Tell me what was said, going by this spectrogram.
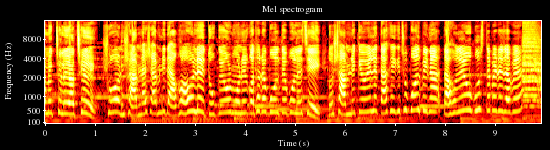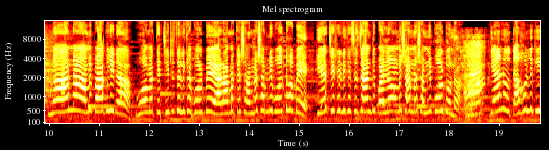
অনেক ছেলে আছে। শোন সামনাসামনি দেখা হলে তোকে ওর মনের কথাটা বলতে বলেছে। তোর সামনে কেউ এলে তাকে কিছু বলবি না তাহলে ও বুঝতে পেরে যাবে। না না আমি পাগলি না। ও আমাকে চিঠিতে লিখে বলবে আর আমাকে সামনাসামনি বলতে হবে। কে চিঠি লিখেছে জানতে পারলেও আমি সামনাসামনি বলব না। কেন? তাহলে কি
